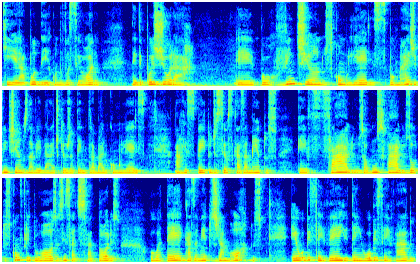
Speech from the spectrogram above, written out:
que é a poder quando você ora, né, depois de orar é, por 20 anos com mulheres, por mais de 20 anos na verdade, que eu já tenho trabalho com mulheres, a respeito de seus casamentos é, falhos, alguns falhos, outros conflituosos, insatisfatórios, ou até casamentos já mortos, eu observei e tenho observado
